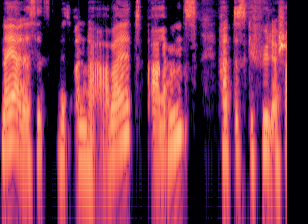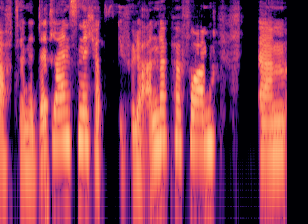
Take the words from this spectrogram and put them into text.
Naja, der sitzt jetzt an der Arbeit abends, hat das Gefühl, er schafft seine Deadlines nicht, hat das Gefühl, er underperformt, ähm,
